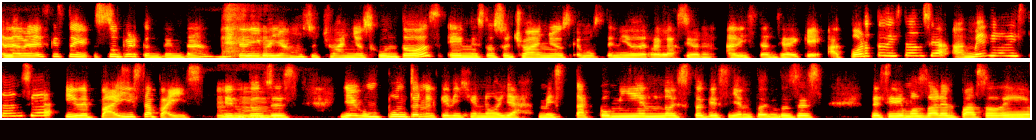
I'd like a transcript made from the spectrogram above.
La verdad es que estoy súper contenta. Te digo, llevamos ocho años juntos. En estos ocho años hemos tenido de relación a distancia de que a corta distancia, a media distancia y de país a país. Entonces, llegó un punto en el que dije, no, ya, me está comiendo esto que siento. Entonces decidimos dar el paso de,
